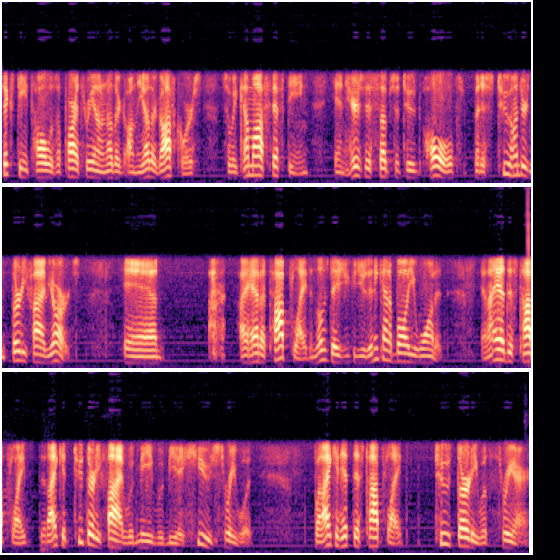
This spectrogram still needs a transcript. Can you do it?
16th hole was a par 3 on another on the other golf course. So we come off 15 and here's this substitute hole, but it's 235 yards. And I had a top flight. In those days, you could use any kind of ball you wanted. And I had this top flight that I could 235 would me would be a huge three wood, but I could hit this top flight 230 with a three iron.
